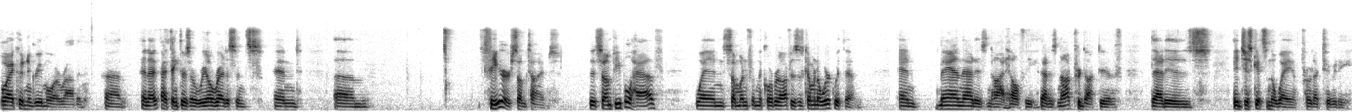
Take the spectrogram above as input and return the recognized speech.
Boy, I couldn't agree more, Robin. Um, and I, I, think there's a real reticence and um, fear sometimes that some people have when someone from the corporate office is coming to work with them. And man, that is not healthy. That is not productive. That is it just gets in the way of productivity,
